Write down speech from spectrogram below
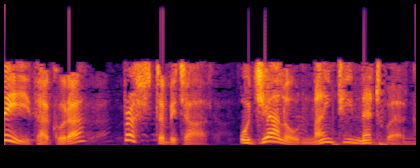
सीधा कुरा प्रश्न विचार उज्यालो 90 नेटवर्क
